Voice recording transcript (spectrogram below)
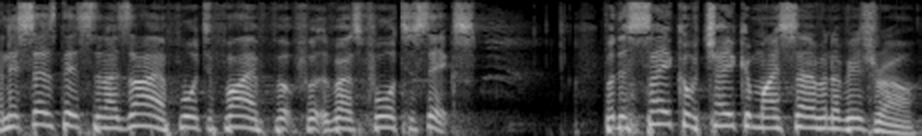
And it says this in Isaiah 45, verse 4 to 6. For the sake of Jacob, my servant of Israel,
